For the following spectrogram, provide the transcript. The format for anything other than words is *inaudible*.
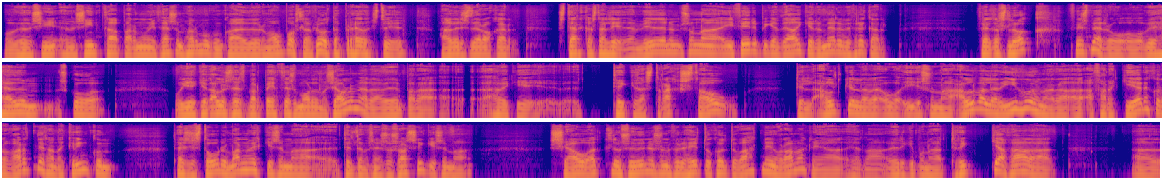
og við hefum, sí, hefum sínt það bara núna í þessum hörmungum hvað við erum ábáslega fljóta að bregðast við. Það verðist vera okkar sterkasta hlið. En við erum svona í fyrirbyggjandi aðgerðum erum við frekar, frekar slögg finnst mér og, og við hefðum sko og ég get alveg þess bara beint þessum orðum að sjálfum er að við bara hafa ekki tekið það strax þá til algjörlega og í svona alvarlega íhugunar að fara að gera einhverja varnir hann að kringum þessi stóru mannverki sem að, til dæmis eins og Svarsingi sem að sjá öllum suðunir svona fyrir heitu og köldu vatni og ramagni að hérna, við erum ekki búin að tryggja það að, að,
